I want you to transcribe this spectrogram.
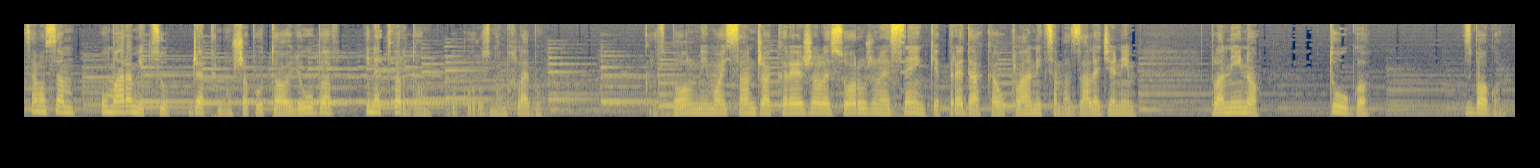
Samo sam u maramicu džepnu šaputao ljubav i na tvrdom kukuruznom hlebu. Kroz bolni moj sanđak režale su oružene senke predaka u klanicama zaleđenim. Planino, tugo, zbogom.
